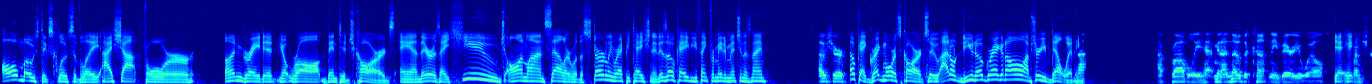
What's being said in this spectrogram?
almost exclusively I shop for ungraded, you know, raw vintage cards. And there is a huge online seller with a sterling reputation. It is okay, do you think, for me to mention his name? Oh, sure. Okay, Greg Morris Cards. Who I don't. Do you know Greg at all? I'm sure you've dealt with him. I, I probably have. I mean, I know the company very well. Yeah, it, I'm sure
